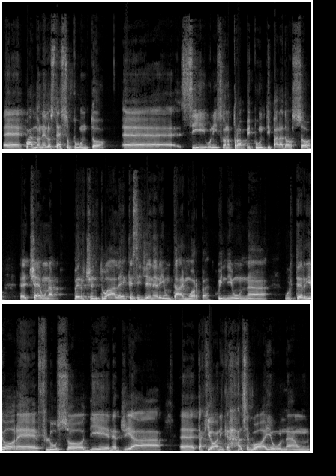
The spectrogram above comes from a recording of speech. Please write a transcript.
Eh, quando nello stesso punto eh, si uniscono troppi punti paradosso, eh, c'è una percentuale che si generi un time warp, quindi un uh, ulteriore flusso di energia eh, tachionica, se vuoi, un, un,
